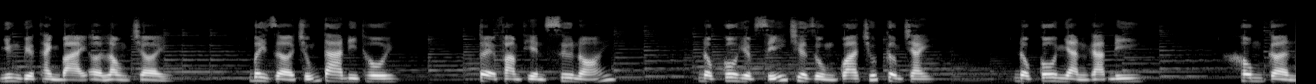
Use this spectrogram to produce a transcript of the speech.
nhưng việc thành bại ở lòng trời. Bây giờ chúng ta đi thôi. Tuệ Phạm Thiền Sư nói. Độc cô hiệp sĩ chưa dùng qua chút cơm chay. Độc cô nhàn gạt đi. Không cần.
